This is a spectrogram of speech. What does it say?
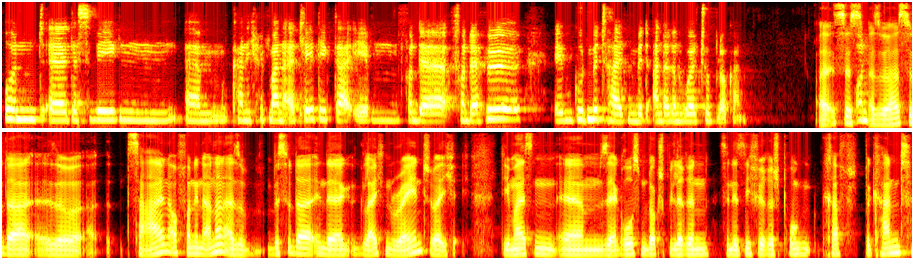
Und äh, deswegen ähm, kann ich mit meiner Athletik da eben von der, von der Höhe eben gut mithalten mit anderen World Tour Blockern. Äh, Ist das, Und- also hast du da also Zahlen auch von den anderen? Also bist du da in der gleichen Range? Weil ich, die meisten ähm, sehr großen Blockspielerinnen sind jetzt nicht für ihre Sprungkraft bekannt,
